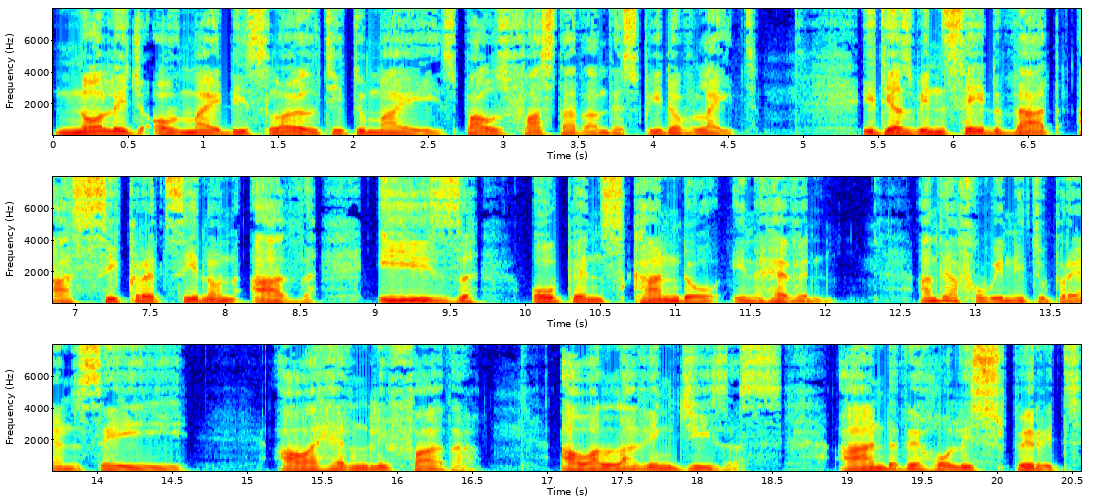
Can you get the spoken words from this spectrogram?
knowledge of my disloyalty to my spouse faster than the speed of light. It has been said that a secret sin on earth is open scandal in heaven. And therefore, we need to pray and say, Our Heavenly Father, our loving Jesus, and the Holy Spirit,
